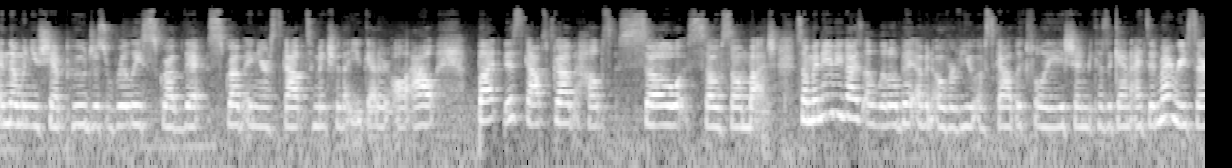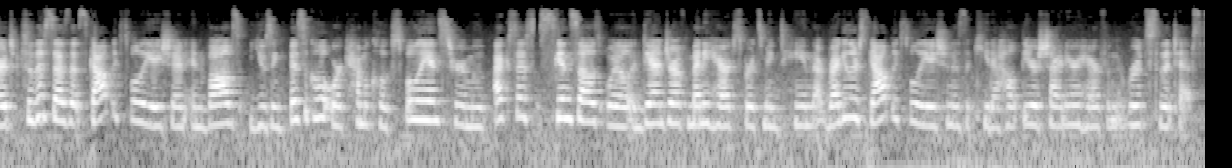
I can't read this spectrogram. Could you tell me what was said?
and then when you shampoo, just really scrub the scrub in your scalp to make sure that you get it all out. But this scalp scrub helps so, so, so much. So I'm you guys a little bit of an overview of scalp exfoliation because again, I did my research. So this says that scalp exfoliation involves using physical or chemical exfoliants to remove excess skin cells, oil, and dandruff. Many hair experts maintain that regular scalp exfoliation is the key to healthier, shinier hair from the roots to the tips.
